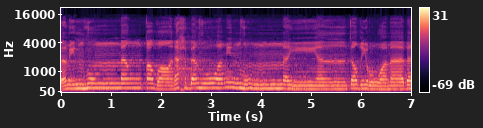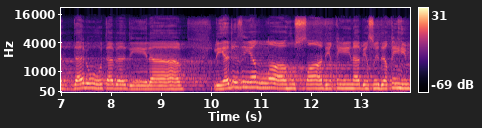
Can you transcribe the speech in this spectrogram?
فمنهم من قضى نحبه ومنهم من ينتظر وما بدلوا تبديلا ليجزي الله الصادقين بصدقهم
